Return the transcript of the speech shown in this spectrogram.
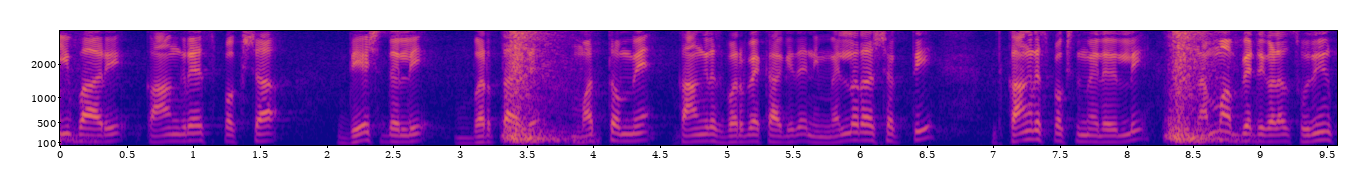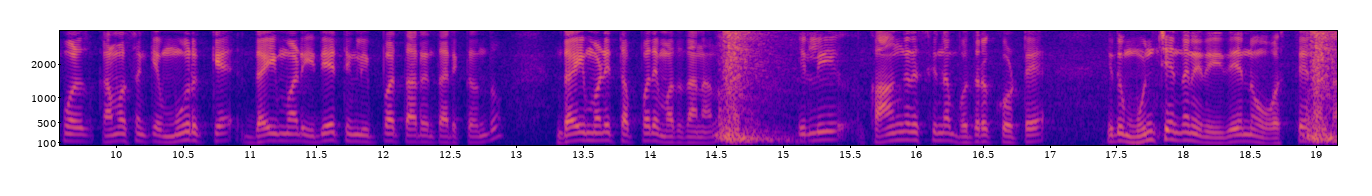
ಈ ಬಾರಿ ಕಾಂಗ್ರೆಸ್ ಪಕ್ಷ ದೇಶದಲ್ಲಿ ಬರ್ತಾ ಇದೆ. ಮತ್ತೊಮ್ಮೆ ಕಾಂಗ್ರೆಸ್ ಬರಬೇಕಾಗಿದೆ. ನಿಮ್ಮೆಲ್ಲರ ಶಕ್ತಿ ಕಾಂಗ್ರೆಸ್ ಪಕ್ಷದ ಮೇಲೆ ಇರಲಿ. ನಮ್ಮ ಅಭ್ಯರ್ಥಿಗಳ ಸುದೀನ್ ಕುಮಾರ್ ಕ್ರಮ ಸಂಖ್ಯೆ ಮೂರಕ್ಕೆ ದಯಮಾಡಿ ಇದೇ ತಿಂಗಳು ಇಪ್ಪತ್ತಾರನೇ ತಾರೀಕರಂದು ದಯಮಾಡಿ ತಪ್ಪದೆ ಮತದಾನ ಇಲ್ಲಿ ಕಾಂಗ್ರೆಸ್ಸಿನ ಭದ್ರಕೋಟೆ ಇದು ಮುಂಚೆಯಿಂದನೇ ಇದೆ. ಇದೇನು ಹೊಸ್ತೇನಲ್ಲ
